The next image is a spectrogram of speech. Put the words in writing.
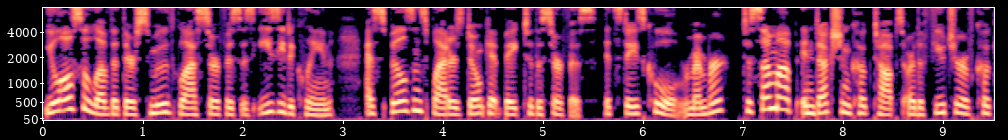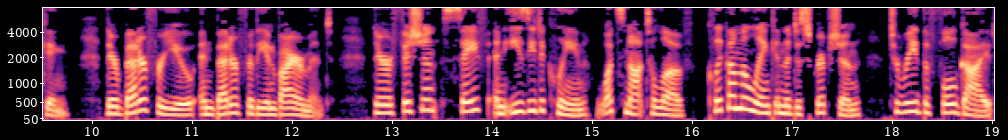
You'll also love that their smooth glass surface is easy to clean, as spills and splatters don't get baked to the surface. It stays cool, remember? To sum up, induction cooktops are the future of cooking. They're better for you and better for the environment. They're efficient, safe, and easy to clean. What's not to love? Click on the link in the description to read the full guide.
